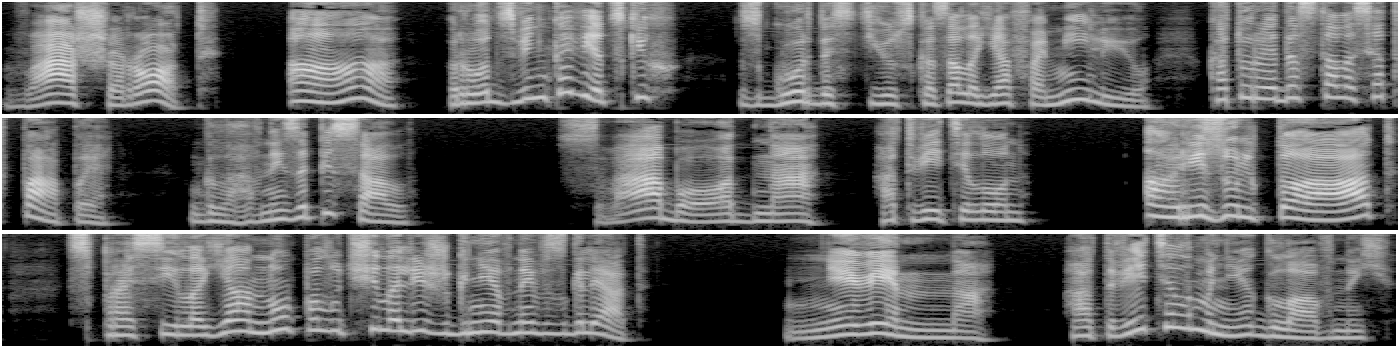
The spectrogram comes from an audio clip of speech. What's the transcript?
«Ваш род». «А, род Звеньковецких», — с гордостью сказала я фамилию, которая досталась от папы. Главный записал. «Свободно», — ответил он. «А результат?» — спросила я, но получила лишь гневный взгляд. «Невинно», — ответил мне главный.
